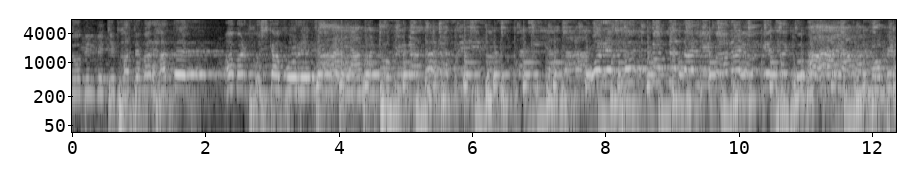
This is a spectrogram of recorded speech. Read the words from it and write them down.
নবীর বেটি ফাতেমার হাতে আমার ফুসকা পরে যায়। আমার নবীর ওরে সন্তানটা তালি মারায় অঙ্গে থাকো আই আমার নবীর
